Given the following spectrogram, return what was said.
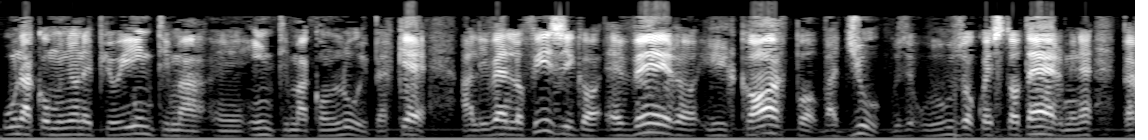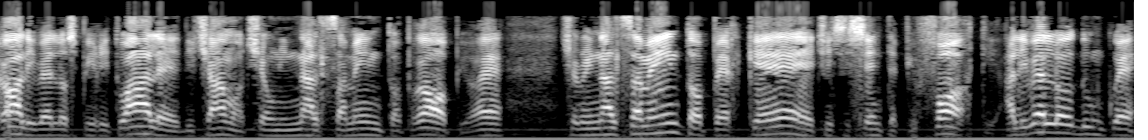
una comunione più intima, eh, intima, con Lui, perché a livello fisico è vero, il corpo va giù, uso questo termine, però a livello spirituale, diciamo, c'è un innalzamento proprio, eh? C'è un innalzamento perché ci si sente più forti. A livello dunque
